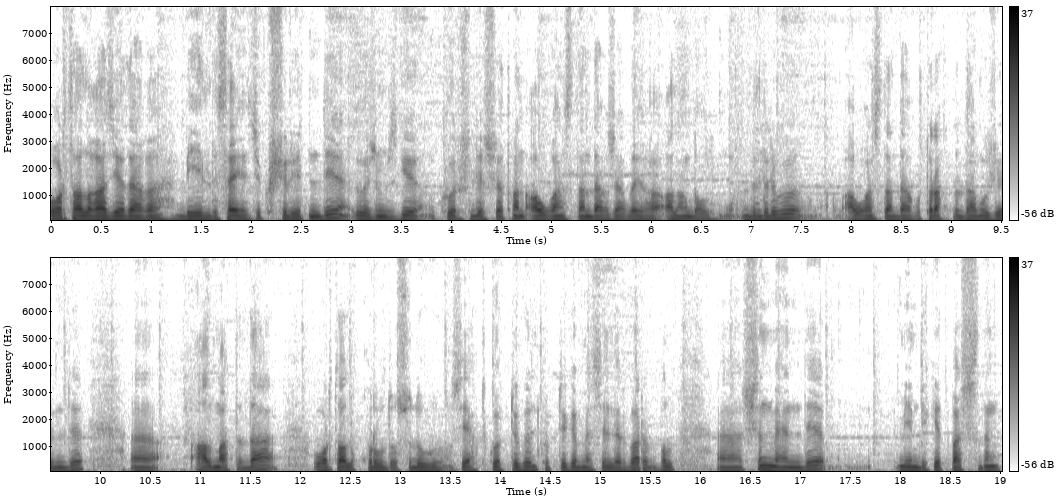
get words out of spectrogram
орталық азиядағы белді саяси күш ретінде өзімізге көршілес жатқан ауғанстандағы жағдайға алаңдаулық білдіруі ауғанстандағы тұрақты даму жөнінде ә, алматыда орталық құруды ұсыну сияқты көптеген көптеген мәселелер бар бұл ә, шын мәнінде мемлекет басшысының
